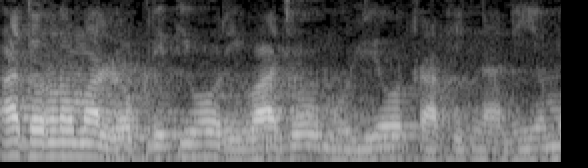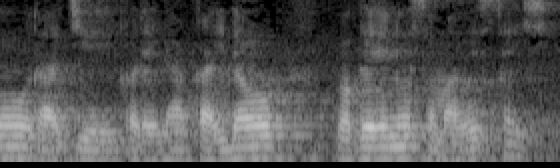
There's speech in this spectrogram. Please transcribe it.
આ ધોરણોમાં લોકરીતિઓ, રિવાજો, મૂલ્યો, ટ્રાફિકના નિયમો, રાજ્યએ કરેલા કાયદાઓ વગેરેનો સમાવેશ થાય છે.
